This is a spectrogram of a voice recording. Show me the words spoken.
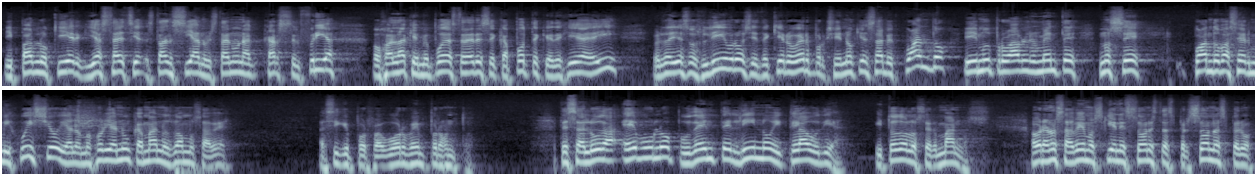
Y Pablo quiere, ya está, está, anciano, está en una cárcel fría. Ojalá que me puedas traer ese capote que dejé ahí, ¿verdad? Y esos libros, y te quiero ver, porque si no, quién sabe cuándo, y muy probablemente, no sé cuándo va a ser mi juicio, y a lo mejor ya nunca más nos vamos a ver. Así que por favor, ven pronto. Te saluda Ébulo, Pudente, Lino y Claudia, y todos los hermanos. Ahora no sabemos quiénes son estas personas, pero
